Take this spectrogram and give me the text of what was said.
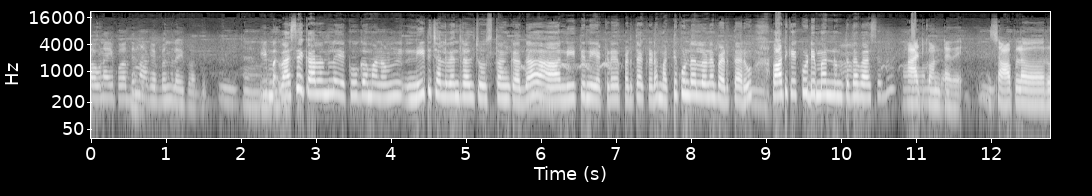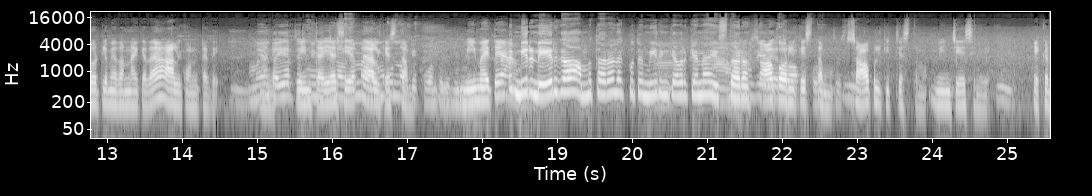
డౌన్ అయిపోద్ది మాకు ఇబ్బందులు అయిపోద్ది. ఈ వేసవి కాలంలో ఎక్కువగా మనం నీటి చలివేంద్రాలు చూస్తాం కదా ఆ నీటిని ఎక్కడ పడితే అక్కడ మట్టి కుండల్లోనే పెడతారు. వాటికి ఎక్కువ డిమాండ్ ఉంటుందా వేసవిలో? వాటికి ఉంటుంది. షాపులో రోడ్ల మీద ఉన్నాయి కదా వాళ్ళకి ఉంటుంది. మేము తయారు చేస్తే వాళ్ళకి ఇస్తాం మేమైతే అంటే మీరు నేరుగా అమ్ముతారా లేకపోతే మీరు ఇంకెవరికైనా ఇస్తారా? షాకూర్లకి ఇస్తాము. షాపులకి ఇచ్చేస్తాము. మేము చేసినవి. ఇక్కడ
